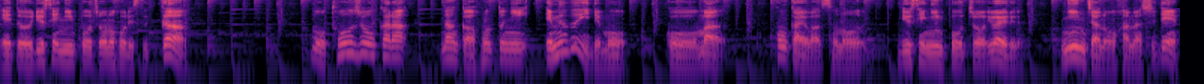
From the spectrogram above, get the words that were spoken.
え、ー、と、流星忍法帳の方ですが、もう登場からなんか本当に MV でも、こう、まあ、今回はその流星忍法帳、いわゆる忍者のお話で、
